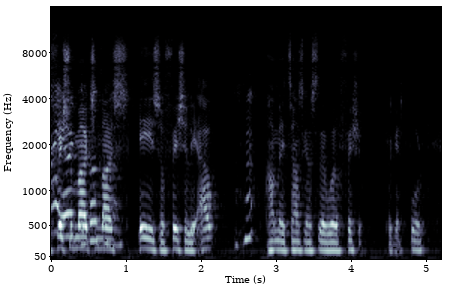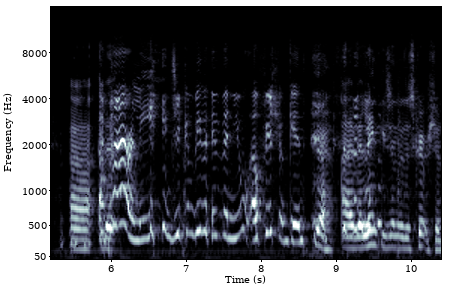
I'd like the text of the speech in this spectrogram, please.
official the of merchandise is officially out. Mm-hmm. How many times can I say the word official? Forgets boring. Uh, the, Apparently, you can be the, the new official kid. yeah, uh, the link is in the description,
